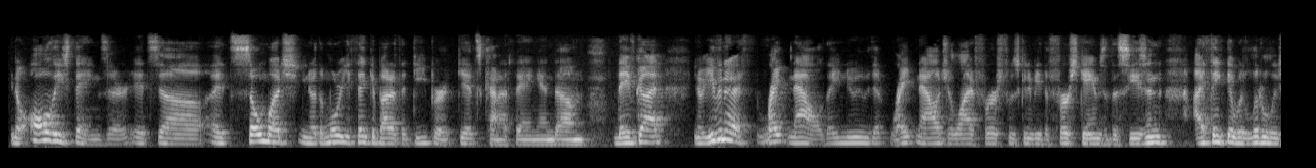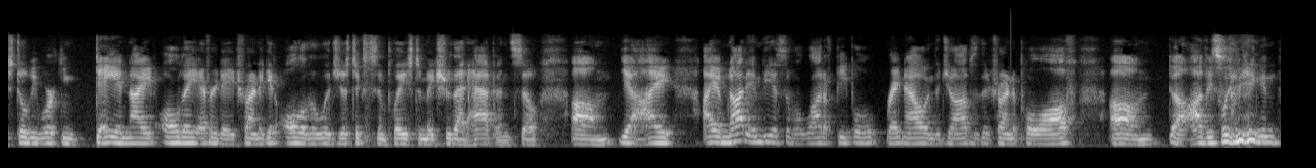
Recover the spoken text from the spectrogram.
You know, all these things are it's uh it's so much. You know, the more you think about it, the deeper it gets, kind of thing. And um, they've got you know even if right now they knew that right now July 1st was going to be the first games of the season, I think they would literally still be working day and night, all day, every day, trying to get all of the logistics in place to make sure that happens. So um, yeah, I I am not envious of a lot of people right now in the jobs that they're trying to pull off. Um, uh, obviously, being in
